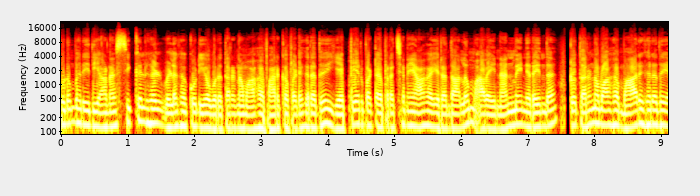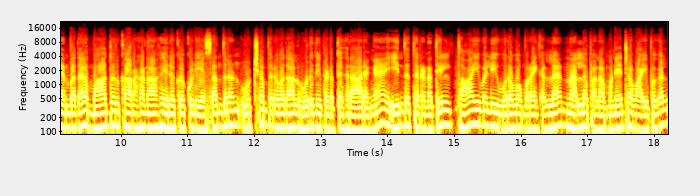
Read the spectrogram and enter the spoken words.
குடும்ப ரீதியான சிக்கல்கள் விலகக்கூடிய ஒரு தருணமாக பார்க்கப்படுகிறது. எப்பேற்பட்ட பிரச்சனையாக இருந்தாலும் அவை நன்மை நிறைந்த ஒரு தருணமாக மாறுகிறது என்பதை மாதுர்காரகனாக இருக்கக்கூடிய சந்திரன் உச்சம் பெறுவதால் உறுதிப்படுத்துகிறாருங்க. இந்த தருணத்தில் தாய் வழி உறவு முறைகளில் நல்ல பல முன்னேற்ற வாய்ப்புகள்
